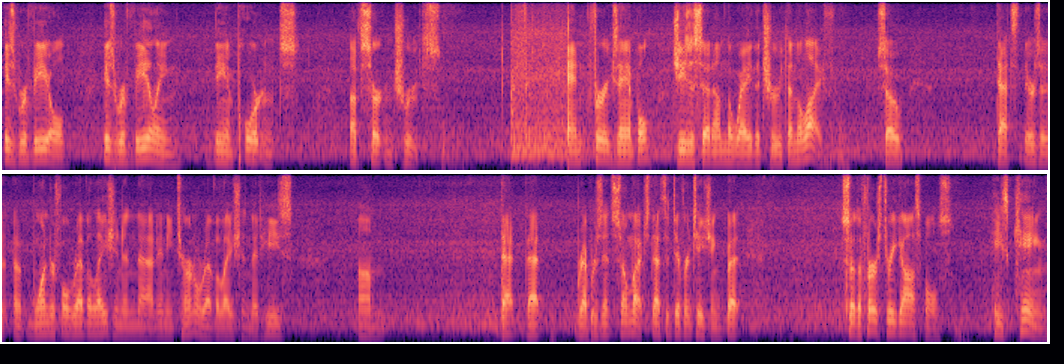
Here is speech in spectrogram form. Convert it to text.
is revealed, is revealing the importance of certain truths. And for example, Jesus said, I'm the way, the truth, and the life. So that's there's a, a wonderful revelation in that, an eternal revelation that he's um, that that represents so much. That's a different teaching. But so the first three gospels He's king,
